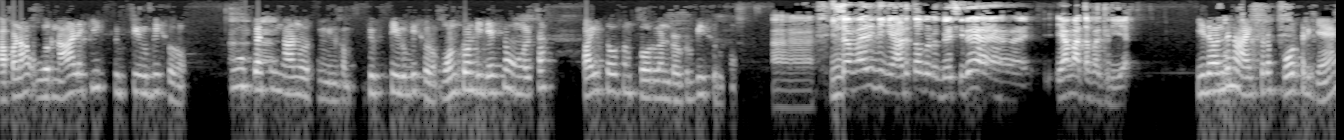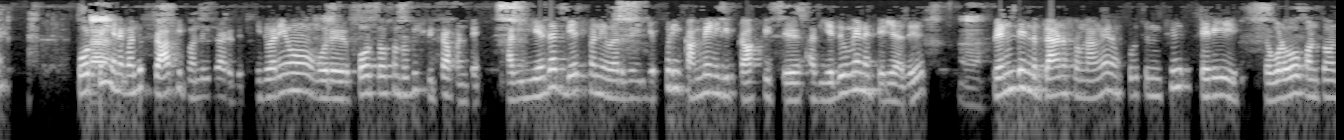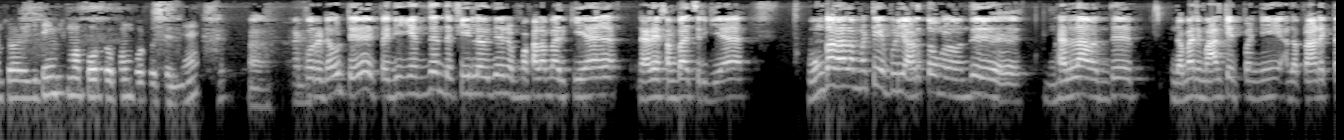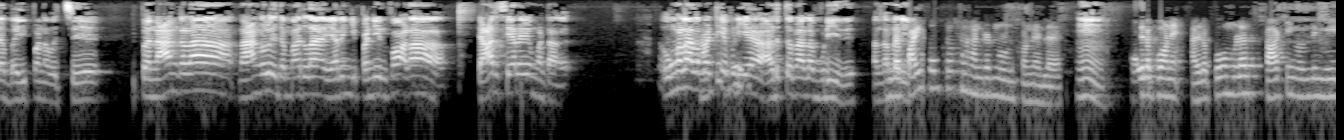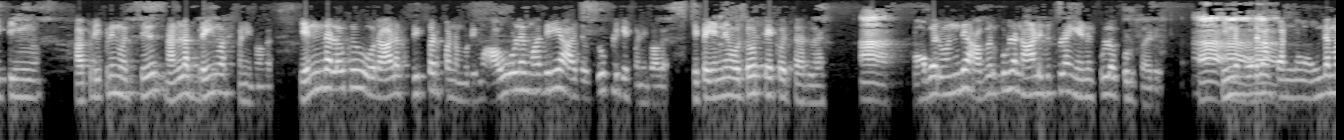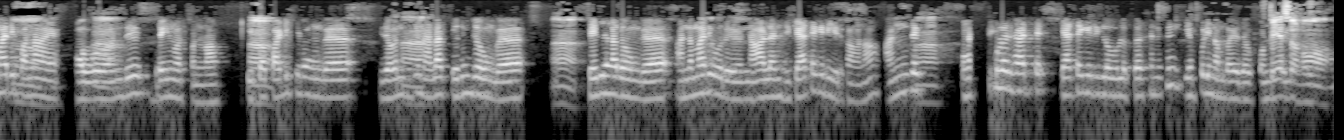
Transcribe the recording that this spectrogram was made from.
அப்பனா ஒரு நாளைக்கு பிப்டி ருபீஸ் வரும். டூ பர்சன்ட் நான் ஒர்க்கிங் இன்கம் பிப்டி ருபீஸ் வரும். ஒன் டுவெண்ட்டி டேஸ்ல உங்களுக்கு five thousand four hundred rupees இருக்கும். இந்த மாதிரி நீங்க அடுத்தவங்க பேசிதான் ஏமாத்த பாக்குறீங்க? இதை வந்து நான் ஆக்சுவலா போட்டிருக்கேன். போட்டு எனக்கு வந்து ப்ராஃபிட் வந்துட்டு தான் இருக்கு. இது வரையும் ஒரு ஃபோர் தௌசண்ட் ருபீஸ் வித்ரா பண்ணிட்டேன். அது எதை பேஸ் பண்ணி வருது? எப்படி கம்பெனிக்கு ப்ராஃபிட் அது எதுவுமே எனக்கு தெரியாது. ஃப்ரெண்டு இந்த பிளான சொன்னாங்க. எனக்கு பிடிச்சிருந்துச்சு. சரி எவ்வளவோ பண்ணிட்டோம். இதையும் சும்மா போட்டு வைப்போம் போட்டு வச்சிருந்தேன். எனக்கு ஒரு டவுட் இப்ப நீங்க வந்து இந்த ஃபீல்ட்ல வந்து ரொம்ப காலமா இருக்கீங்க? நிறைய சம்பாதிச்சிருக்கீங்க. உங்களால மட்டும் எப்படி அடுத்தவங்கள வந்து நல்லா வந்து இந்த மாதிரி மார்க்கெட் பண்ணி அந்த ப்ராடக்ட பை பண்ண வச்சு இப்ப நாங்களாம் நாங்களும் இந்த மாதிரி எல்லாம் இறங்கி பண்ணிருக்கோம் ஆனா யாரும் சேரவே மாட்டாங்க. உங்களால மட்டும் எப்படி அடுத்த நாள முடியுது? அந்த மாதிரி. ஃபைவ் தௌசண்ட் ஹண்ட்ரட்னு ஒன்று சொன்னேன்ல. அதுல போனேன். அதுல போகும்போது ஸ்டார்டிங் வந்து மீட்டிங் அப்படி இப்படின்னு வச்சு நல்லா பிரெயின் வாஷ் பண்ணிப்பாங்க எந்த அளவுக்கு ஒரு ஆளை ப்ரிப்பேர் பண்ண முடியுமோ அவ்வளவு மாதிரியே அதை டூப்ளிகேட் பண்ணிப்பாங்க இப்ப என்ன ஒருத்தவர் சேர்க்க வச்சார்ல? அவர் வந்து அவருக்குள்ள நாலேஜ் ஃபுல்லா எனக்குள்ள கொடுப்பாரு. இந்த மாதிரி ஆஹ் எல்லாம் பண்ணலாம் இந்த மாதிரி பண்ணா அவங்க வந்து பிரெயின் வாஷ் பண்ணலாம். இப்ப படிக்கிறவங்க இத வந்து நல்லா தெரிஞ்சவங்க தெரியாதவங்க அந்த மாதிரி ஒரு நாலஞ்சு கேட்டகரி இருக்காங்கன்னா அந்த. பர்டிகுலர் கேட்டகரியில உள்ள பர்சனுக்கு எப்படி நம்ம இதை கொண்டு பேசணும்.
